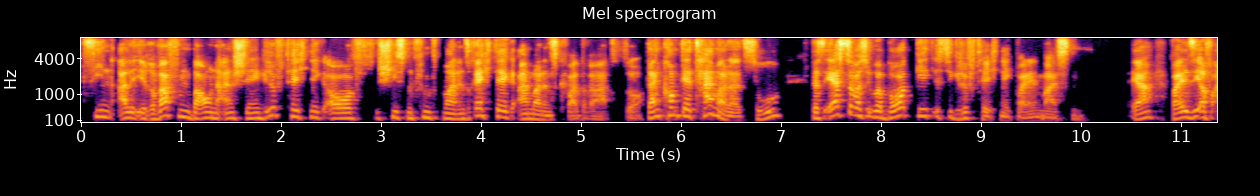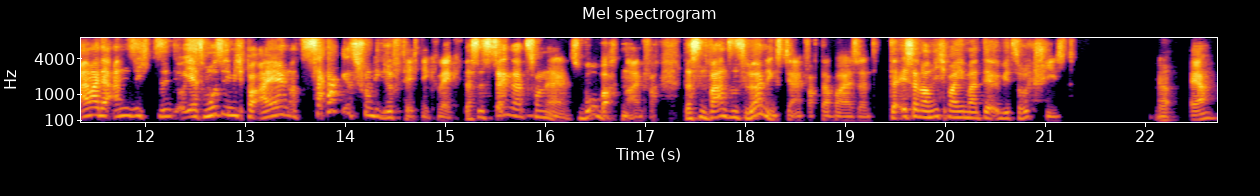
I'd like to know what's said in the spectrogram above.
ziehen alle ihre Waffen, bauen eine anständige Grifftechnik auf, schießen fünfmal ins Rechteck, einmal ins Quadrat. So. Dann kommt der Timer dazu. Das erste, was über Bord geht, ist die Grifftechnik bei den meisten ja, weil sie auf einmal der Ansicht sind, oh, jetzt muss ich mich beeilen und zack ist schon die Grifftechnik weg. Das ist sensationell zu beobachten einfach. Das sind Wahnsinns Learnings, die einfach dabei sind. Da ist ja noch nicht mal jemand, der irgendwie zurückschießt. Ja. Ja.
